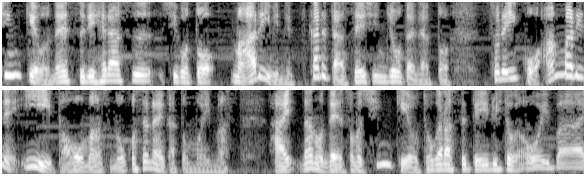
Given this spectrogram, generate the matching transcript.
神経をね、すり減らす仕事、まあ、ある意味ね、疲れた精神状態だと、それ以降、あんまりね、いいパフォーマンス残せないかと思います。はい。なので、その神経を尖らせている人が多い場合、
